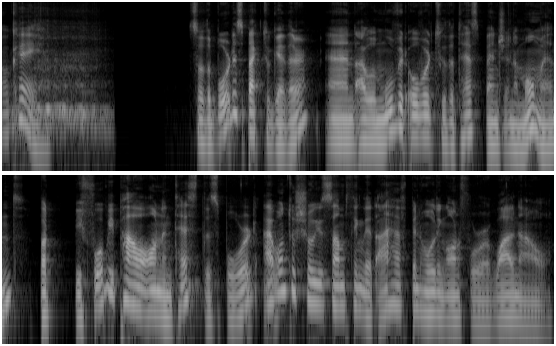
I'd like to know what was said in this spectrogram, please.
Okay. So the board is back together and I will move it over to the test bench in a moment. But before we power on and test this board, I want to show you something that I have been holding on for a while now.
